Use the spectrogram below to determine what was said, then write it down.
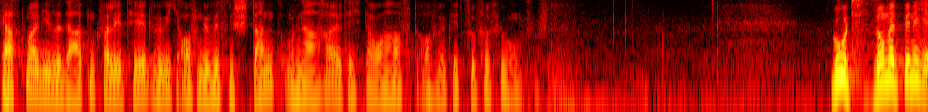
Erstmal diese Datenqualität wirklich auf einen gewissen Stand und nachhaltig, dauerhaft auch wirklich zur Verfügung zu stellen. Gut, somit bin ich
